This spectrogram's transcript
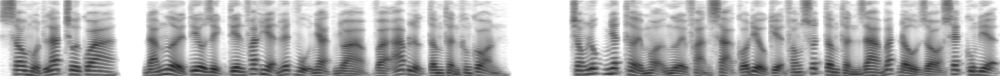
Sau một lát trôi qua, đám người tiêu dịch tiên phát hiện huyết vụ nhạt nhòa và áp lực tâm thần không còn. Trong lúc nhất thời mọi người phản xạ có điều kiện phóng xuất tâm thần ra bắt đầu dò xét cung điện.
